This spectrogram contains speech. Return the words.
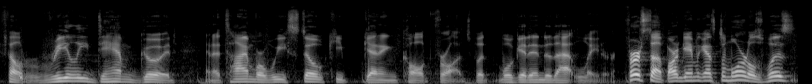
felt really damn good in a time where we still keep getting called frauds, but we'll get into that later. First up, our game against Immortals was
